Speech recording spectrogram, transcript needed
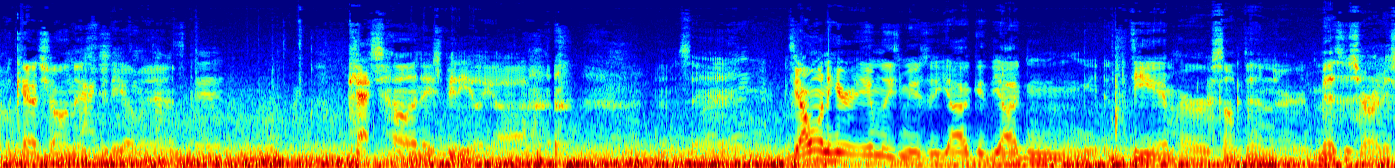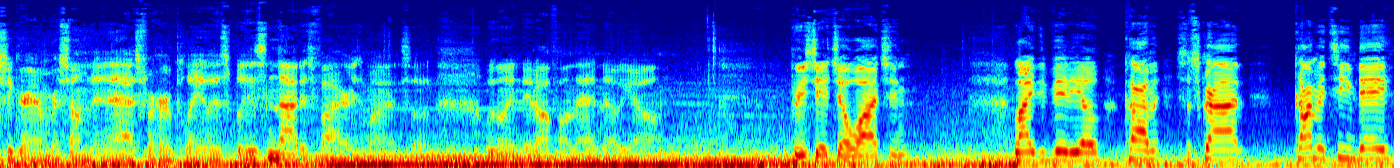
I'll catch y'all next video, man. That's good. catch y'all in next video, y'all. you know what I'm saying? If y'all want to hear Emily's music, y'all can DM her or something or message her on Instagram or something and ask for her playlist. But it's not as fire as mine, so we're gonna end it off on that note, y'all. Appreciate y'all watching. Like the video, comment, subscribe, comment Team Dae.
